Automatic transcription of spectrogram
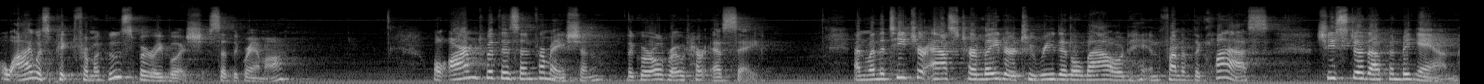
Oh, I was picked from a gooseberry bush, said the grandma. Well, armed with this information, the girl wrote her essay. And when the teacher asked her later to read it aloud in front of the class, she stood up and began.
